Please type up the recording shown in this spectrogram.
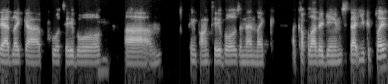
They had like a pool table, mm-hmm. um, ping pong tables, and then like a couple other games that you could play.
